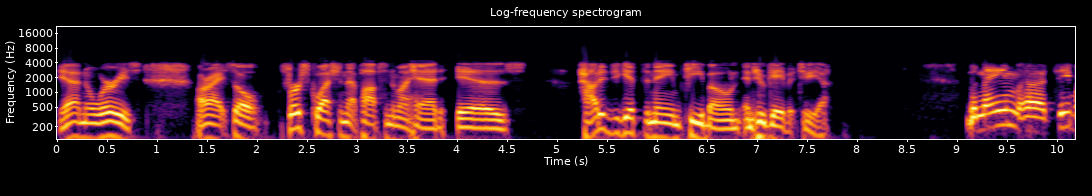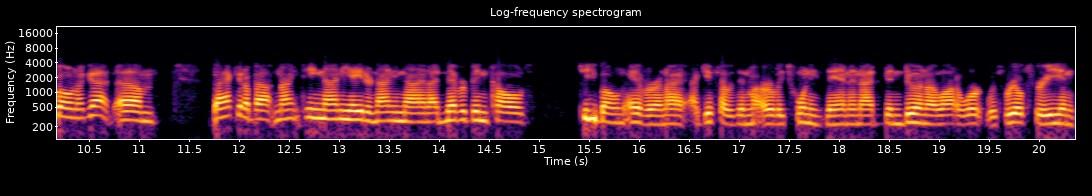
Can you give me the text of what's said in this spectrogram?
Yeah, no worries. All right. So, first question that pops into my head is how did you get the name T Bone, and who gave it to you? The name uh, T Bone I got um, back in about 1998 or 99. I'd never been called T Bone ever, and I, I guess I was in my early 20s then, and I'd been doing a lot of work with Realtree and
